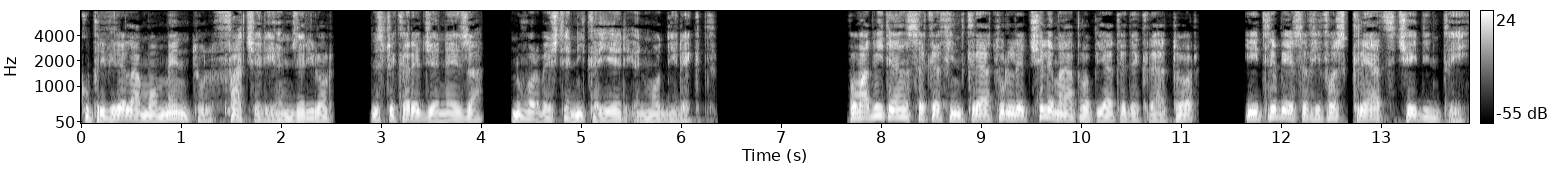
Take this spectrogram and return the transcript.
cu privire la momentul facerii îngerilor, despre care Geneza nu vorbește nicăieri în mod direct. Vom admite însă că, fiind creaturile cele mai apropiate de Creator, ei trebuie să fi fost creați cei din tâi.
